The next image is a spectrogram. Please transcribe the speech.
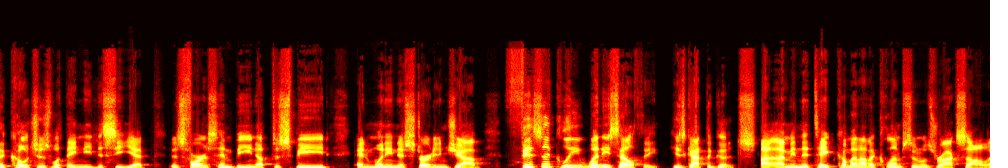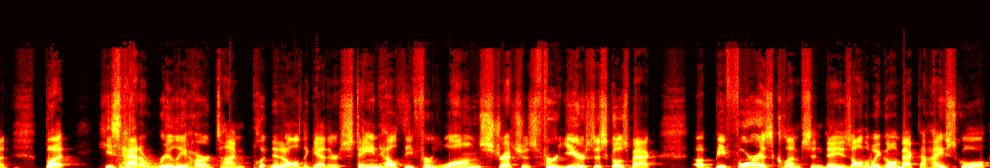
the coaches what they need to see yet as far as him being up to speed and winning a starting job. Physically, when he's healthy, he's got the goods. I, I mean, the tape coming out of Clemson was rock solid, but he's had a really hard time putting it all together, staying healthy for long stretches for years. This goes back uh, before his Clemson days, all the way going back to high school.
